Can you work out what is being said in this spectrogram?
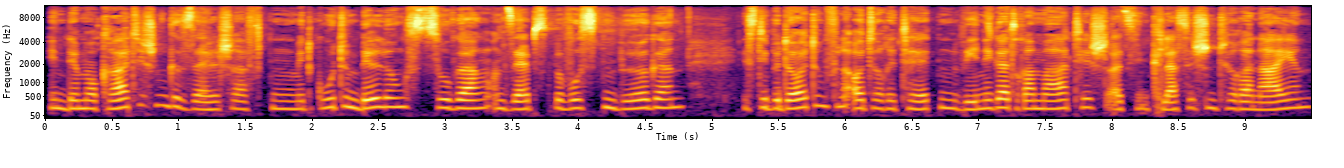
In demokratischen Gesellschaften mit gutem Bildungszugang und selbstbewussten Bürgern ist die Bedeutung von Autoritäten weniger dramatisch als in klassischen Tyranneien,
